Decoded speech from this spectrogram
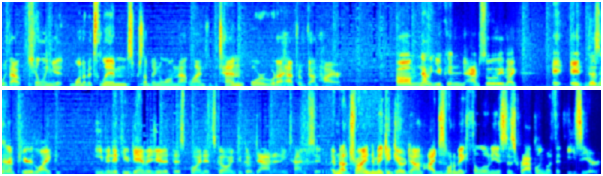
without killing it one of its limbs or something along that lines with a 10, or would I have to have gone higher? Um, no, you can absolutely like. It, it doesn't appear like even if you damage it at this point, it's going to go down anytime soon. I'm not trying to make it go down. I just want to make Thelonious' grappling with it easier,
